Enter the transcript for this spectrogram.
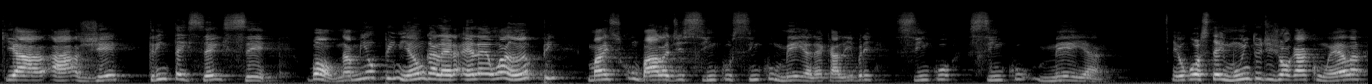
que a, a G36C. Bom, na minha opinião, galera, ela é uma AMP mas com bala de 556, né? Calibre 556. Eu gostei muito de jogar com ela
